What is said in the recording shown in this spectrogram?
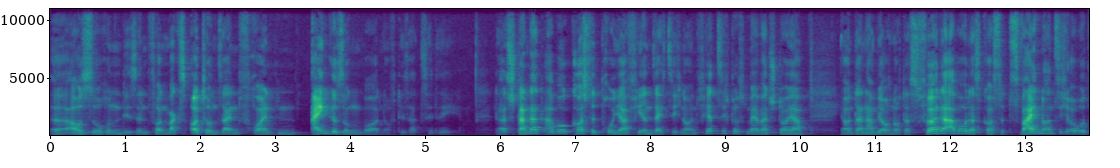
äh, aussuchen. Die sind von Max Otto und seinen Freunden eingesungen worden auf dieser CD. Das Standard-Abo kostet pro Jahr 64,49 plus Mehrwertsteuer. Ja, und dann haben wir auch noch das Förderabo, das kostet 92,52 Euro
